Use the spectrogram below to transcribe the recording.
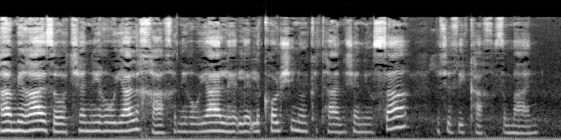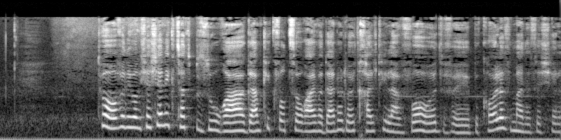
האמירה הזאת שאני ראויה לכך, אני ראויה לכל שינוי קטן שאני עושה ושזה ייקח הזמן. טוב, אני מרגישה שאני קצת פזורה, גם כי כבר צהריים, עדיין עוד לא התחלתי לעבוד, ובכל הזמן הזה של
